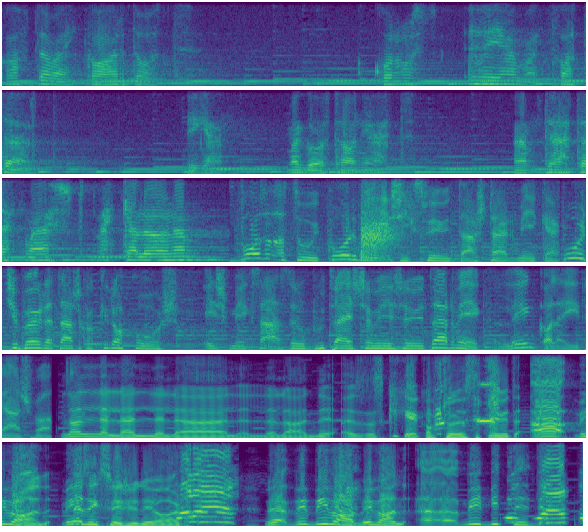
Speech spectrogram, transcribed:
kaptam egy kardot. Akkor azt öljem meg fatert. Igen, megölt anyát. Nem tehetek mást, meg kell ölnöm. Vadonatúj Corbin és x termékek, Pulcsi bőrletáska kirakós, és még 100 darab brutális remélésői termék, link a leírásba. La la la la la la la ez, ez ki kell kapcsolni ezt a tévét? Á, mi van? Mi az x Junior? Mi, mi, mi van? Mi van? Ö, ö, mi, mit, Új játék,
